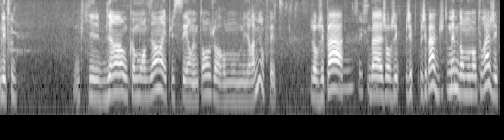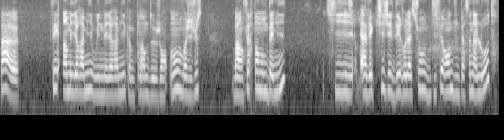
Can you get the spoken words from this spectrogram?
les trucs qui est bien ou comme moins bien, et puis c'est en même temps genre mon meilleur ami en fait. Genre j'ai pas, chou. bah genre j'ai j'ai- j'ai pas du tout, même dans mon entourage, j'ai pas, euh, tu sais, un meilleur ami ou une meilleure amie comme plein de gens ont. Moi j'ai juste bah, un certain nombre d'amis qui, avec qui j'ai des relations différentes d'une personne à l'autre.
